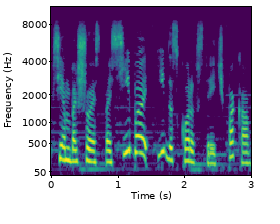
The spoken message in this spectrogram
Всем большое спасибо и до скорых встреч. Пока.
